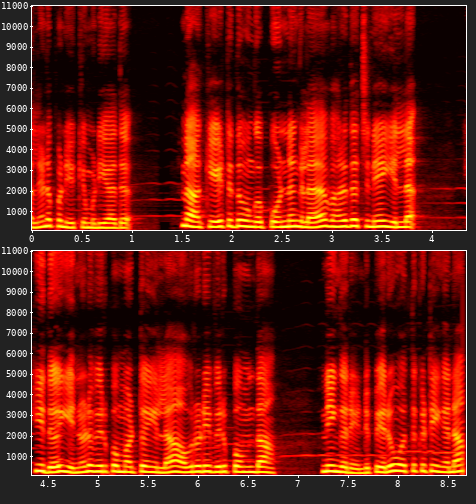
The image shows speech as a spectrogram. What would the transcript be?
கல்யாணம் பண்ணி வைக்க முடியாது. நான் கேட்டது உங்கள் பொண்ணுங்களை வரதட்சணையே இல்லை. இது என்னோட விருப்பம் மட்டும் இல்லை அவருடைய விருப்பம் தான். நீங்கள் ரெண்டு பேரும் ஒத்துக்கிட்டீங்கன்னா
